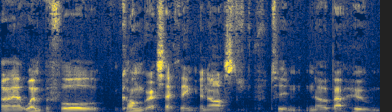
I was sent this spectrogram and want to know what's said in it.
uh, went before Congress, I think, and asked to know about who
